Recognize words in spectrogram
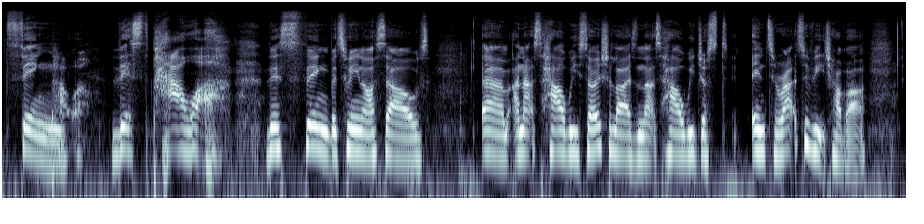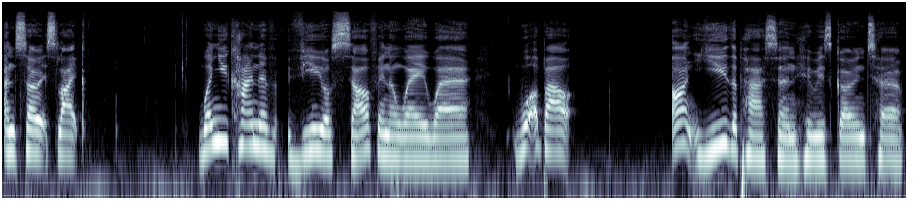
thing, Power. this power, this thing between ourselves. Um, and that's how we socialize and that's how we just interact with each other. And so it's like when you kind of view yourself in a way where, what about aren't you the person who is going to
